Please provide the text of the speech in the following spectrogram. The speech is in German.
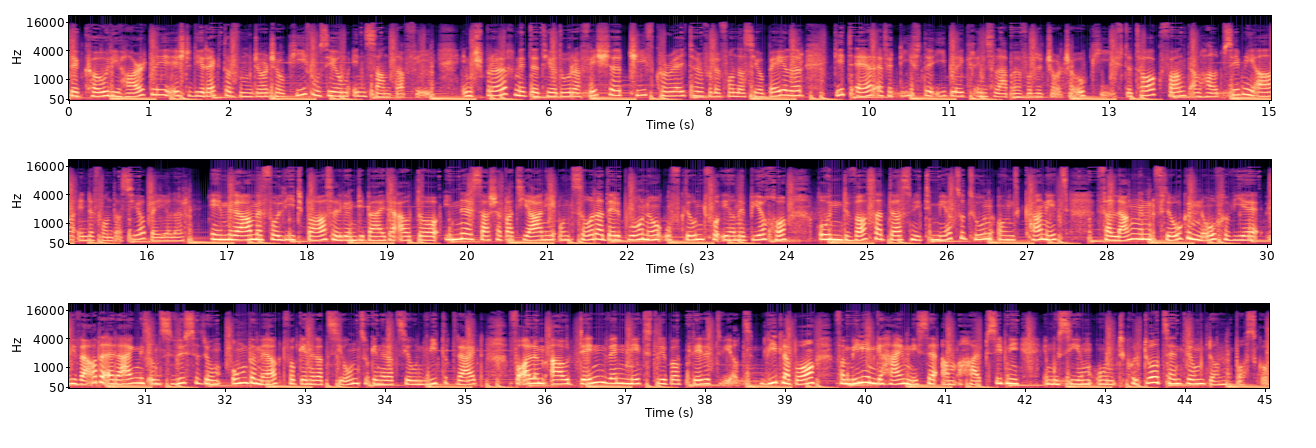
Der Cody Hartley ist der Direktor vom George O'Keeffe Museum in Santa Fe. Im Gespräch mit der Theodora Fischer, Chief Curator von der Fondation Baylor, gibt er einen vertieften Einblick ins Leben von der Georgia O'Keeffe. Der Talk fängt am halb sieben an in der Fondation Baylor. Im Rahmen von Lied Basel gehen die beiden AutorInnen Sascha Battiani und Sora Del Buono aufgrund von ihren Büchern und was hat das mit mir zu tun und kann jetzt verlangen Fragen nach, wie, wie werden Ereignisse und das Wissen darum unbemerkt von Generation zu Generation weitertreibt, vor allem auch dann, wenn nicht darüber geredet wird. Liedlabor Familiengeheimnisse am halb sieben im Museum und Kulturzentrum Don Bosco.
